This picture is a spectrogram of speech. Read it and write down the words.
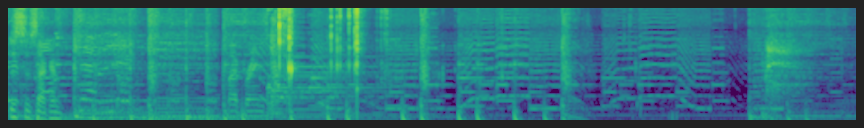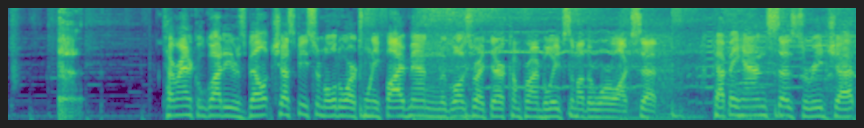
Just a second. My brain's. Tyrannical Gladiator's belt, chest piece from Ulduar 25 man, and the gloves right there come from, I believe, some other Warlock set. Pepe Hands says to read chat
